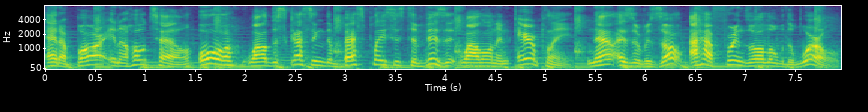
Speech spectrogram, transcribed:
at a bar in a hotel or while discussing the best places to visit while on an airplane. Now, as a result, I have friends all over the world.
